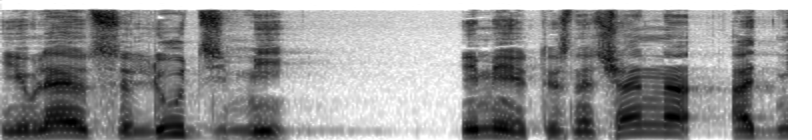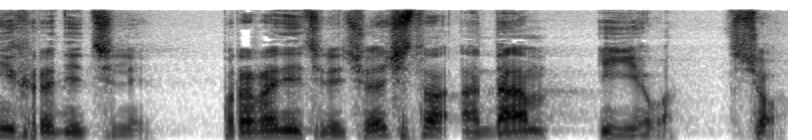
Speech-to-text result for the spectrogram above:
являются людьми имеют изначально одних родителей. Прародители человечества Адам и Ева. Все.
